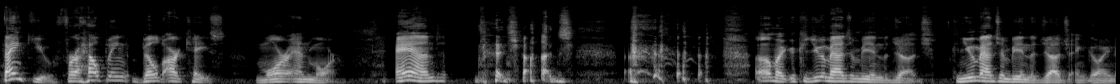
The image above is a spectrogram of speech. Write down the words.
Thank you for helping build our case more and more. And the judge, oh my could you imagine being the judge? Can you imagine being the judge and going,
